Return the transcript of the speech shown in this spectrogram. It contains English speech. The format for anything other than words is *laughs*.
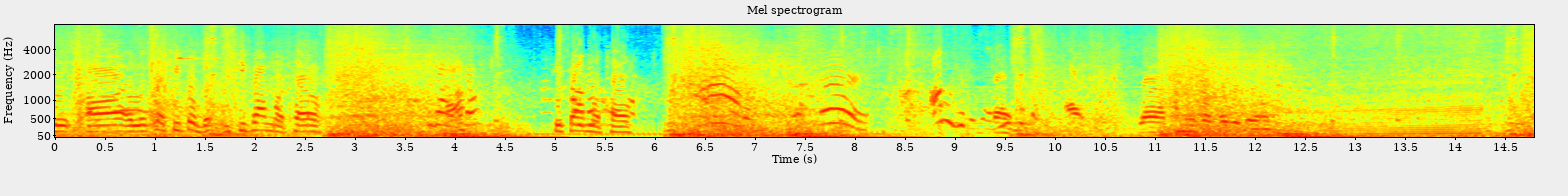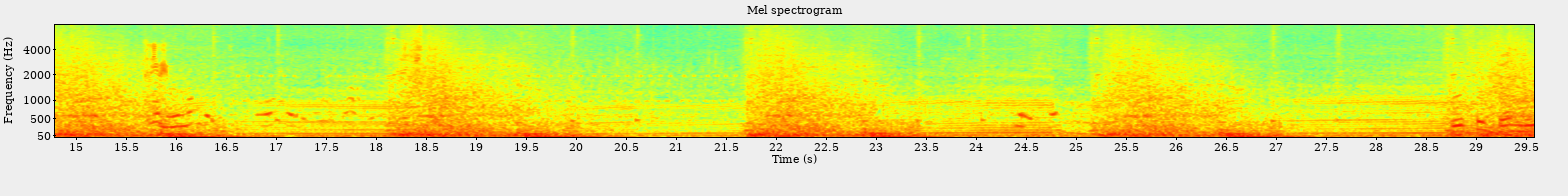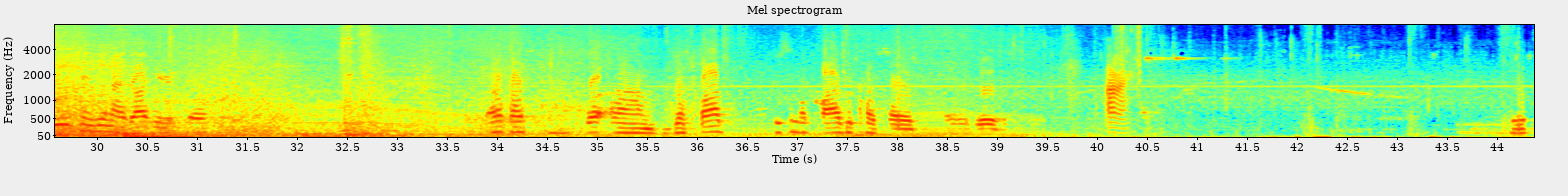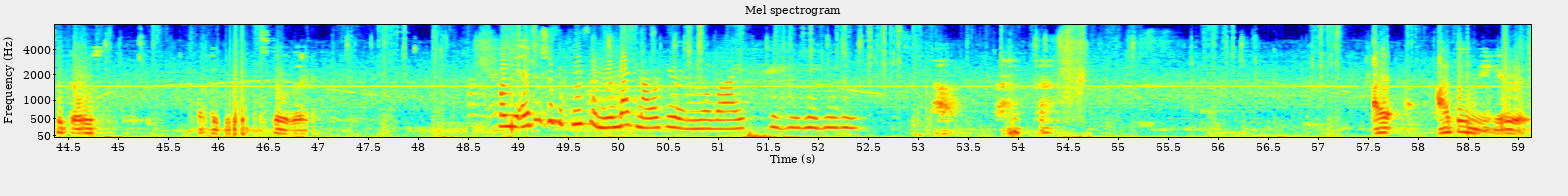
Oh, it looks like people people on motel. Huh? People on motel. Sir. I'm at that. Alright. Well, how many folks are we doing? Anyway, This has been new since when I got here, so. Alright guys. Well, um, just Bob, just in the car because there's any grooves. alright. Where's the ghost? The ghost is still there. Um, I just had the proof on your mic, now we're here in real life. *laughs* I I didn't even hear it.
